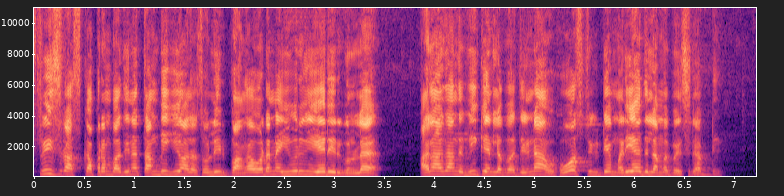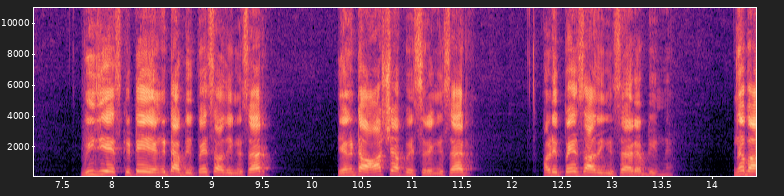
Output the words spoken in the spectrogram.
ஃப்ரீ ஸ்டார்ஸ்க்கு அப்புறம் பார்த்தீங்கன்னா தம்பிக்கும் அதை சொல்லியிருப்பாங்க. உடனே இவருக்கும் ஏறி இருக்கும்ல. அதனால தான் அந்த வீக்கெண்டில் பார்த்தீங்கன்னா ஹோஸ்ட்டுக்கிட்டே மரியாதை இல்லாமல் பேசுகிற அப்படி. விஜிஎஸ்கிட்டே என்கிட்ட அப்படி பேசாதீங்க சார் என்கிட்ட ஆஷா பேசுகிறீங்க சார் அப்படி பேசாதீங்க சார் அப்படின்னு. என்னப்பா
